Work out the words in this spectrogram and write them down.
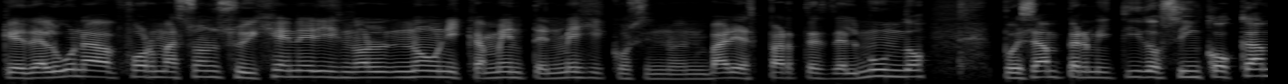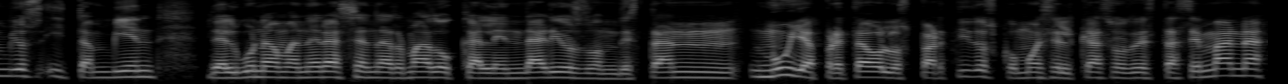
que de alguna forma son sui generis, no, no, únicamente en México, sino en varias partes del mundo, pues han permitido cinco cambios y también de alguna manera se han armado calendarios donde están muy apretados los partidos, como es el caso de esta semana,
